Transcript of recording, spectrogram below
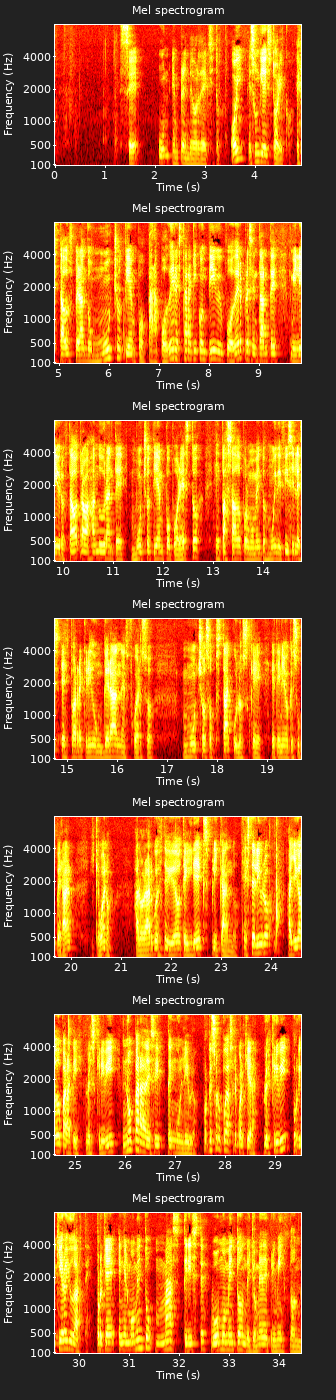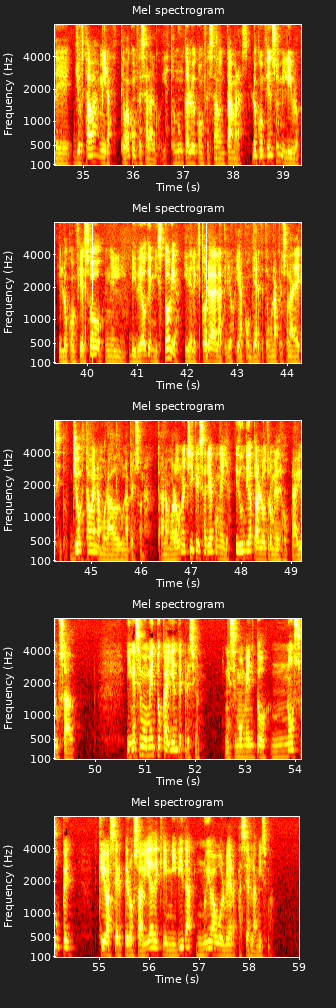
sé un emprendedor de éxito. Hoy es un día histórico. He estado esperando mucho tiempo para poder estar aquí contigo y poder presentarte mi libro. He estado trabajando durante mucho tiempo por esto. He pasado por momentos muy difíciles. Esto ha requerido un gran esfuerzo, muchos obstáculos que he tenido que superar y que bueno, a lo largo de este video te iré explicando. Este libro ha llegado para ti. Lo escribí no para decir tengo un libro, porque eso lo puede hacer cualquiera. Lo escribí porque quiero ayudarte. Porque en el momento más triste hubo un momento donde yo me deprimí, donde yo estaba, mira, te voy a confesar algo, y esto nunca lo he confesado en cámaras. Lo confieso en mi libro y lo confieso en el video de mi historia y de la historia de la trilogía Conviértete en una persona de éxito. Yo estaba enamorado de una persona. Estaba enamorado de una chica y salía con ella. Y de un día para el otro me dejó. Me había usado y en ese momento caí en depresión. En ese momento no supe qué iba a hacer, pero sabía de que mi vida no iba a volver a ser la misma.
